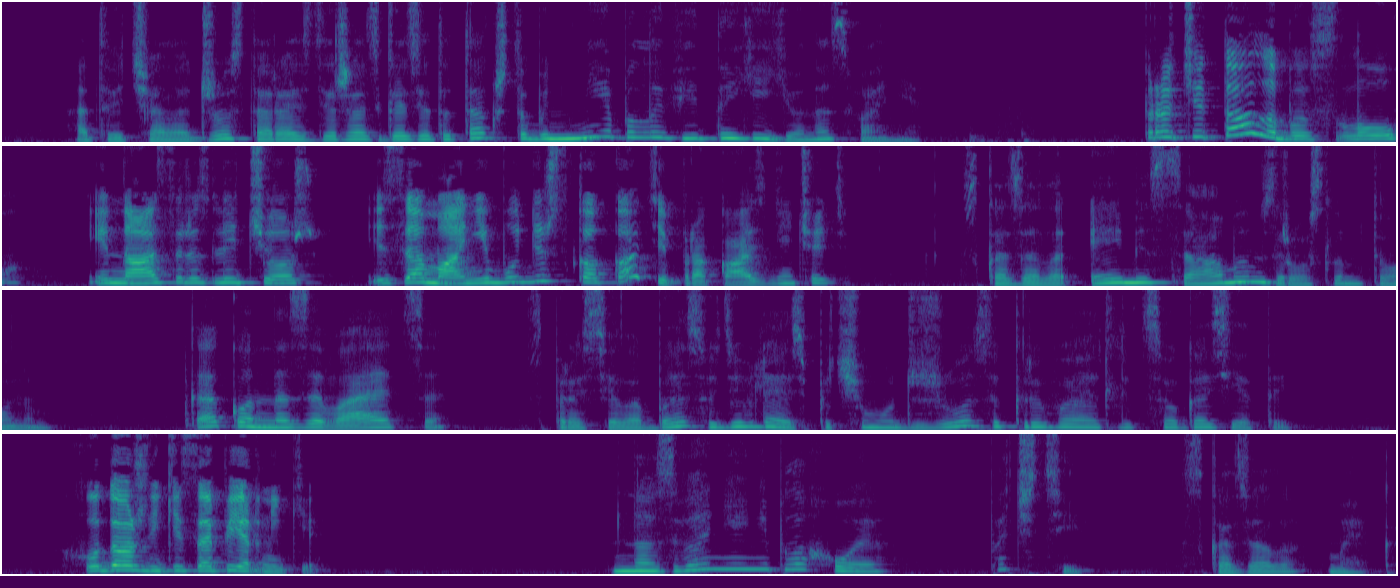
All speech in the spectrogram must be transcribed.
— отвечала Джо, стараясь держать газету так, чтобы не было видно ее название. Прочитала бы вслух, и нас развлечешь, и сама не будешь скакать и проказничать», — сказала Эми самым взрослым тоном. «Как он называется?» — спросила Бесс, удивляясь, почему Джо закрывает лицо газетой. «Художники-соперники». «Название неплохое», «Почти», — сказала Мэг.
